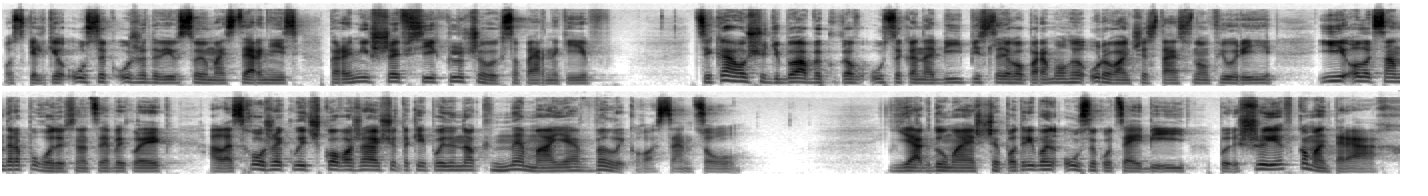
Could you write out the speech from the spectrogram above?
оскільки Усик уже довів свою майстерність, перемігши всіх ключових суперників. Цікаво, що Дюбуа викликав Усика на бій після його перемоги у реванші з Тайсоном Ф'юрі, і Олександр погодився на цей виклик. Але, схоже, Кличко вважає, що такий поєдинок не має великого сенсу. Як думаєш, чи потрібен Усику цей бій? Пиши в коментарях.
